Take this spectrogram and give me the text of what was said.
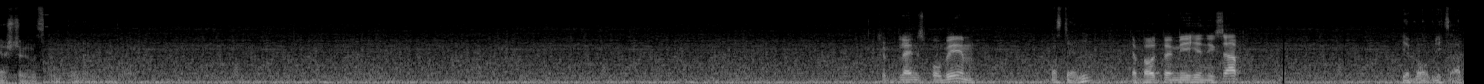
Herstellungskomponenten. Ich habe ein kleines Problem. Was denn? Der baut bei mir hier nichts ab. Ihr baut nichts ab.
